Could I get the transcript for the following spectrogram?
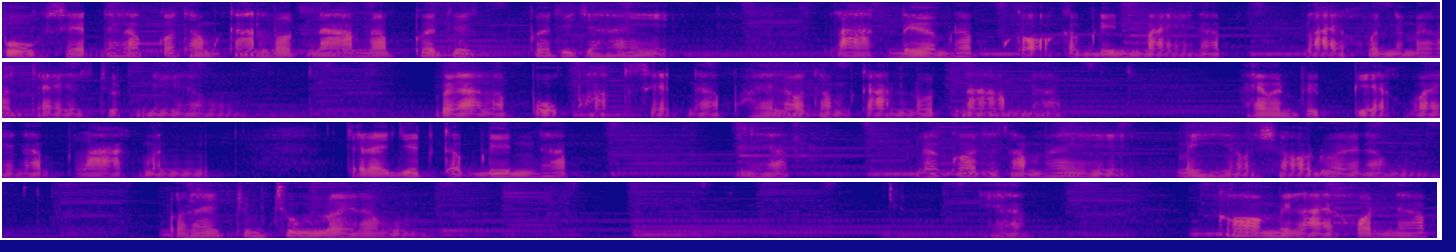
ปลูกเสร็จนะครับ ก็ทำการรดน้ำนะเพื่อที่เพื่อที่จะให้รากเดิมนะครับเกาะกับดินใหม่นะครับ หลายคนยังไม่เข้าใจในจุดนี้นะผมเวลาเราปลูกผักเสร็จนะครับ ให้เราทำการรดน้ำนะครับ ให้มันเปียกๆไว้นะครับรากมันจะได้ยึดกับดินครับนี่ครับแล้วก็จะทำให้ไม่เหี่ยวเฉาด้วยนะผมรดให้ชุ่มๆเลยนะผมนี่ครับก็มีหลายคนนะครับ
